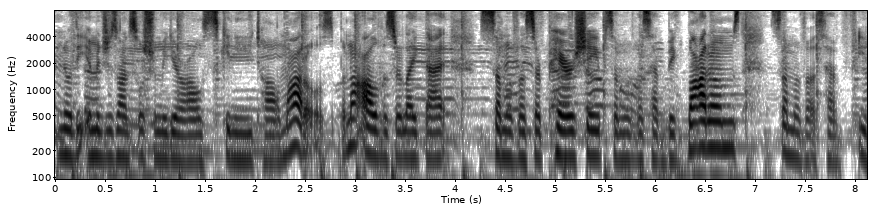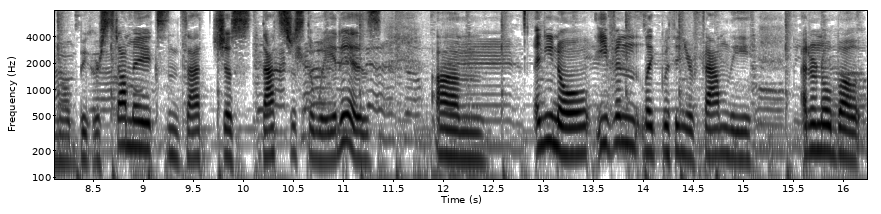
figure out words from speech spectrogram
You know the images on social media are all skinny tall models but not all of us are like that. Some of us are pear shaped some of us have big bottoms some of us have you know bigger stomachs and that just that's just the way it is. Um and you know even like within your family I don't know about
